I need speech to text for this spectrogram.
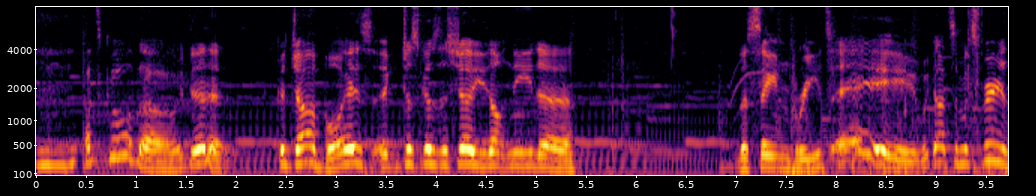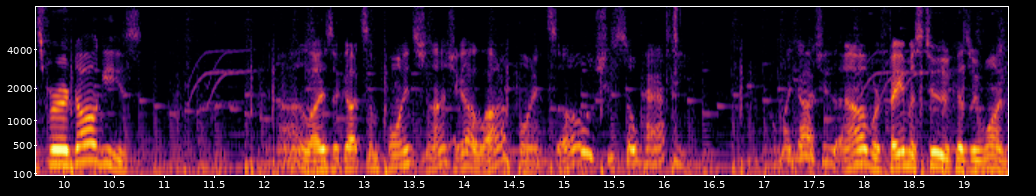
That's cool, though. We did it. Good job, boys. It just goes to show you don't need uh, the same breeds. Hey, we got some experience for our doggies. Yeah, Eliza got some points. Oh, she got a lot of points. Oh, she's so happy. Oh my gosh, she's... Oh, we're famous, too, because we won.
